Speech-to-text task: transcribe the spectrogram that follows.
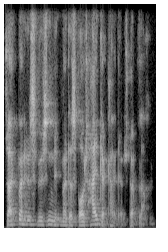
sagt man inzwischen nicht mehr das Wort Heiterkeit anstatt Lachen.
